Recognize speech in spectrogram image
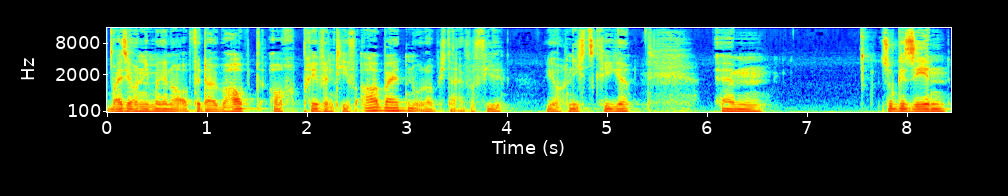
weiß ich auch nicht mehr genau, ob wir da überhaupt auch präventiv arbeiten oder ob ich da einfach viel wie auch nichts kriege. Ähm, so gesehen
